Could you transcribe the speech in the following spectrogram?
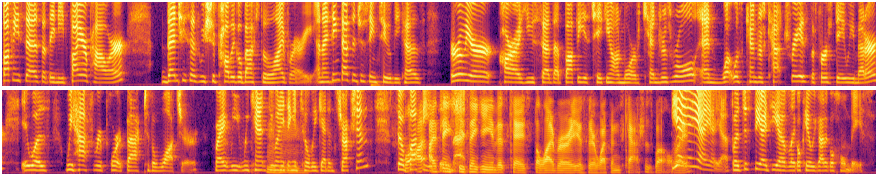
Buffy says that they need firepower then she says we should probably go back to the library. And I think that's interesting too because earlier, Kara, you said that Buffy is taking on more of Kendra's role. And what was Kendra's catchphrase the first day we met her? It was, we have to report back to the Watcher. Right, we we can't do anything mm-hmm. until we get instructions. So well, Buffy I, I think that. she's thinking in this case the library is their weapons cache as well. Yeah, right? yeah, yeah, yeah, yeah. But just the idea of like, okay, we got to go home base.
